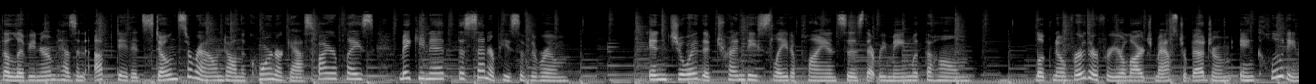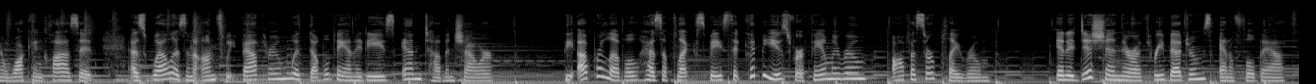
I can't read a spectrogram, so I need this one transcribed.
The living room has an updated stone surround on the corner gas fireplace, making it the centerpiece of the room. Enjoy the trendy slate appliances that remain with the home. Look no further for your large master bedroom, including a walk in closet, as well as an ensuite bathroom with double vanities and tub and shower. The upper level has a flex space that could be used for a family room, office, or playroom. In addition, there are three bedrooms and a full bath.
